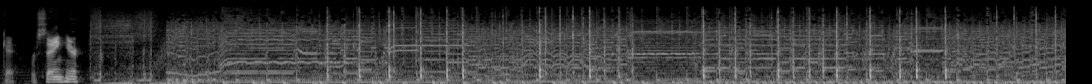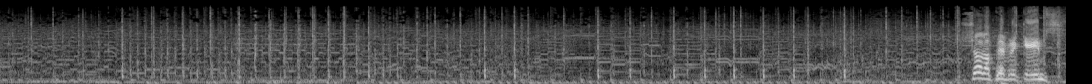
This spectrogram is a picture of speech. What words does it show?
Okay, we're staying here. Shut up, Epic Games!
